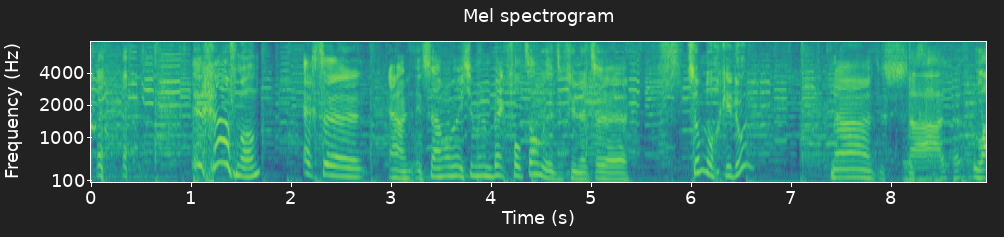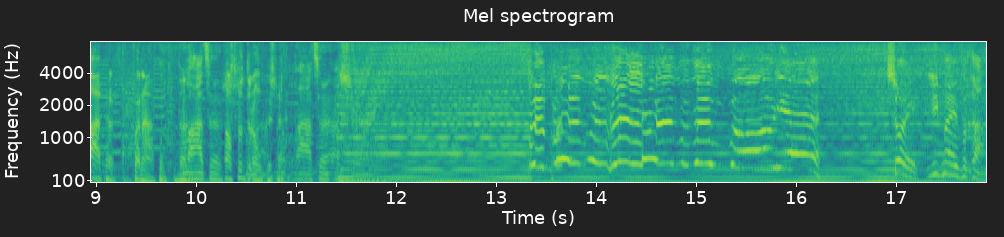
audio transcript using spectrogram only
Gaaf man. Echt, eh ja, ik sta wel een beetje met een bek vol tanden. Ik vind het... eh Zullen we hem nog een keer doen? Nou, het is, nou, later vanavond. Dan, later. Als we dronken zijn. Later, als... yeah. Sorry, liet me even gaan.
